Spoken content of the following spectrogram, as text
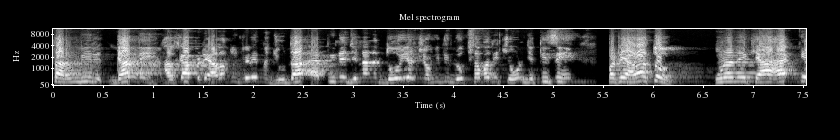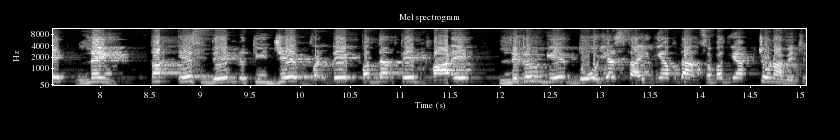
ਧਰਮਵੀਰ ਗਾਂਧੀ, ਹਲਕਾ ਪਟਿਆਲਾ ਤੋਂ ਜਿਹੜੇ ਮੌਜੂਦਾ ਐਪੀ ਨੇ, ਜਿਨ੍ਹਾਂ ਨੇ 2024 ਦੀ ਲੋਕ ਸਭਾ ਦੀ ਚੋਣ ਜਿੱਤੀ ਸੀ ਪਟਿਆਲਾ ਤੋਂ, ਉਹਨਾਂ ਨੇ ਕਿਹਾ ਹੈ ਕਿ ਨਹੀਂ ਤਾਂ ਇਸ ਦੇ ਨਤੀਜੇ ਵੱਡੇ ਪੱਧਰ ਤੇ ਮਾਰੇ ਨਿਕਲਣਗੇ 2027 ਦੀਆਂ ਵਿਧਾਨ ਸਭਾ ਦੀਆਂ ਚੋਣਾਂ ਵਿੱਚ।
